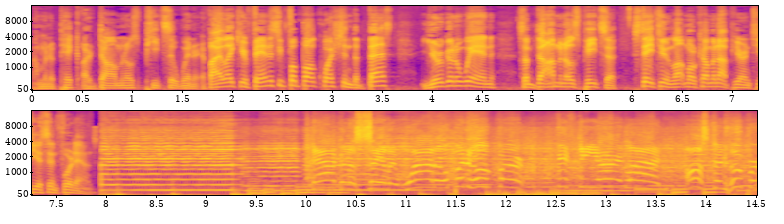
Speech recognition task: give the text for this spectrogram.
I'm going to pick our Domino's Pizza winner. If I like your fantasy football question the best, you're going to win some Domino's Pizza. Stay tuned. A lot more coming up here on TSN 4 Downs. Now going to sail it wide open. Hooper, 50 yard line. Austin Hooper,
